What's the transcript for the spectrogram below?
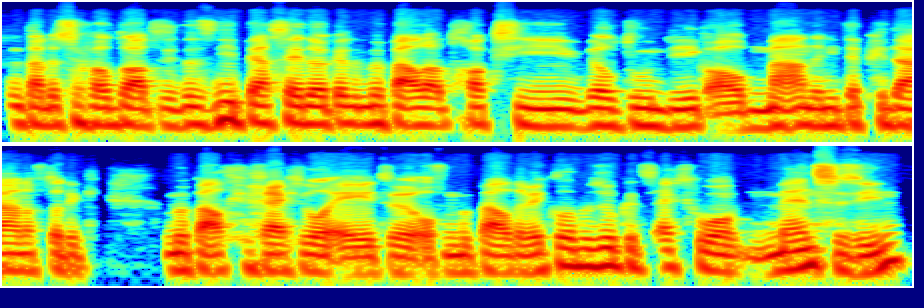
Dat is toch wel dat. Het is niet per se dat ik een bepaalde attractie wil doen die ik al maanden niet heb gedaan. Of dat ik een bepaald gerecht wil eten of een bepaalde winkel bezoeken. Het is echt gewoon mensen zien.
